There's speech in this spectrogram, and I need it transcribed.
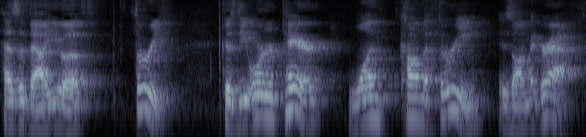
has a value of 3 because the ordered pair, 1 comma 3, is on the graph.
